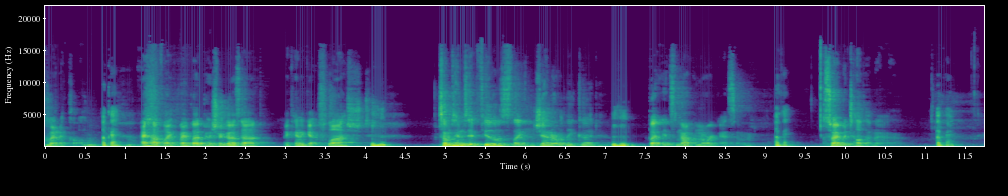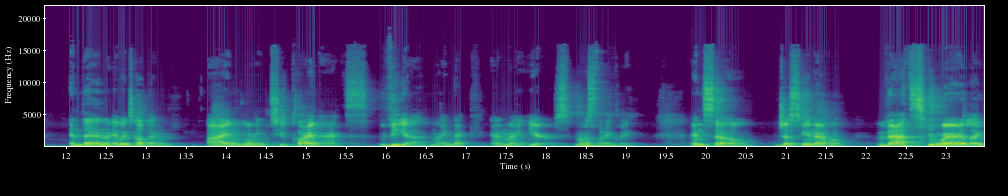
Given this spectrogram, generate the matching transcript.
clinical. Okay. I have like my blood pressure goes up. I kind of get flushed. Mhm. Sometimes it feels like generally good, Mhm. but it's not an orgasm. Okay. So I would tell them that. Okay. And then I would tell them I'm going to climax via my neck and my ears, most Mhm. likely. And so, just so you know, that's where like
